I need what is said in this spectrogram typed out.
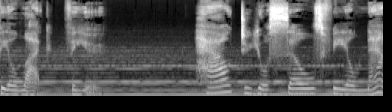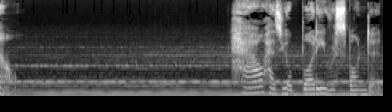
feel like for you? How do your cells feel now? How has your body responded?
